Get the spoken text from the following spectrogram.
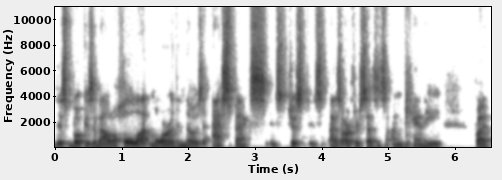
this book is about a whole lot more than those aspects. It's just it's, as arthur says it's uncanny but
